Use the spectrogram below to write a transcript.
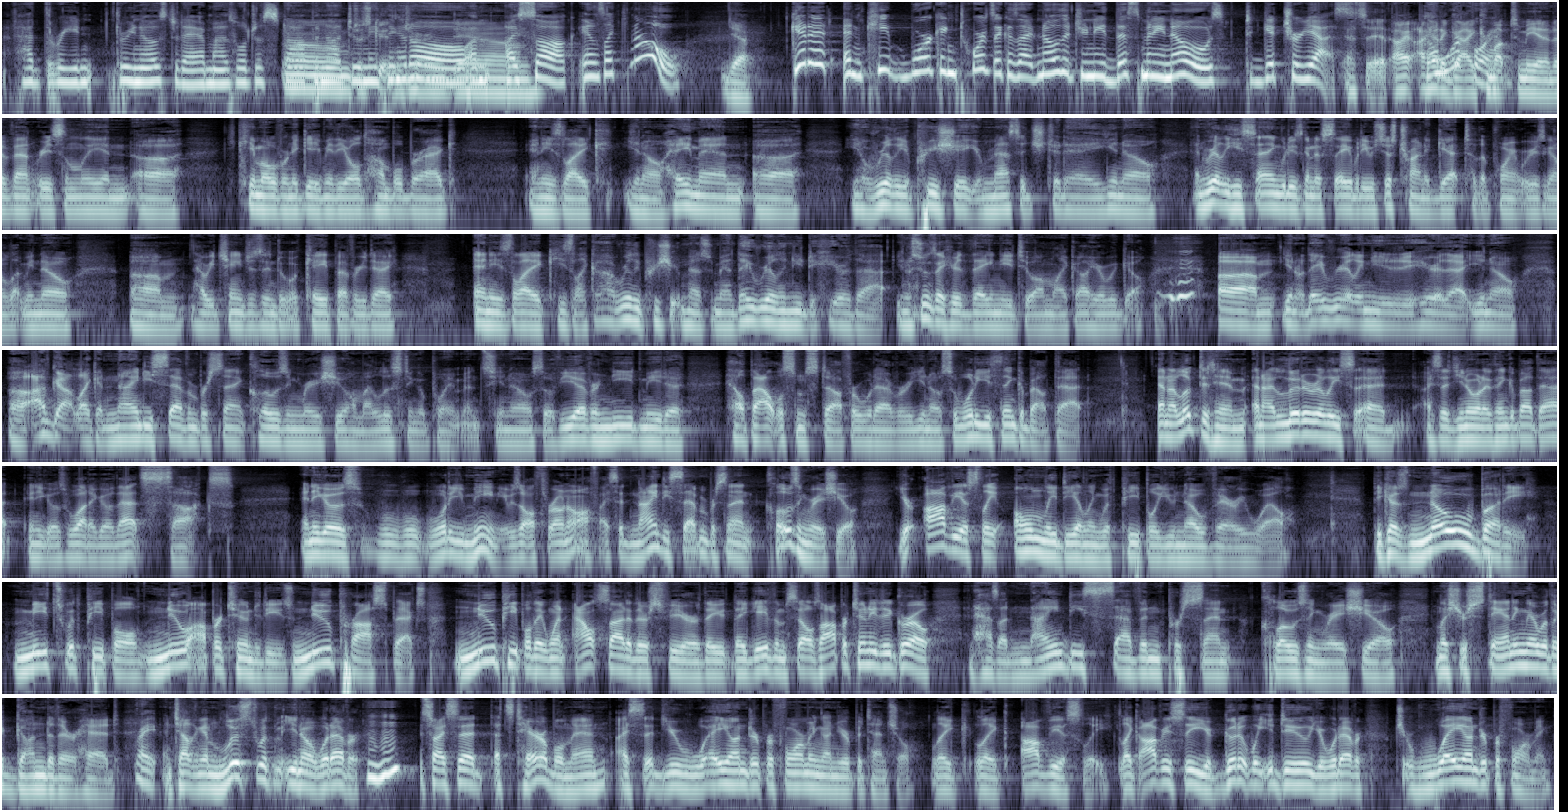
I've had three three no's today. I might as well just stop and not do anything at all. I'm, I suck. And it's like, no. Yeah. get it and keep working towards it because I know that you need this many no's to get your yes. That's it. I, I had a guy come it. up to me at an event recently, and uh, he came over and he gave me the old humble brag, and he's like, you know, hey man, uh, you know, really appreciate your message today, you know, and really he's saying what he's going to say, but he was just trying to get to the point where he's going to let me know um, how he changes into a cape every day. And he's like, he's like, oh, I really appreciate your message, man. They really need to hear that. You know, as soon as I hear they need to, I'm like, oh, here we go. um, you know, they really needed to hear that. You know, uh, I've got like a 97% closing ratio on my listing appointments. You know, so if you ever need me to help out with some stuff or whatever, you know, so what do you think about that? And I looked at him and I literally said, I said, you know what I think about that? And he goes, what? I go, that sucks. And he goes, what do you mean? He was all thrown off. I said, 97% closing ratio. You're obviously only dealing with people you know very well because nobody meets with people, new opportunities, new prospects, new people. They went outside of their sphere. They, they gave themselves opportunity to grow and has a 97% closing ratio unless you're standing there with a gun to their head Right. and telling them, list with me, you know, whatever. Mm-hmm. So I said, that's terrible, man. I said, you're way underperforming on your potential. Like, like obviously, like obviously you're good at what you do, you're whatever, but you're way underperforming.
